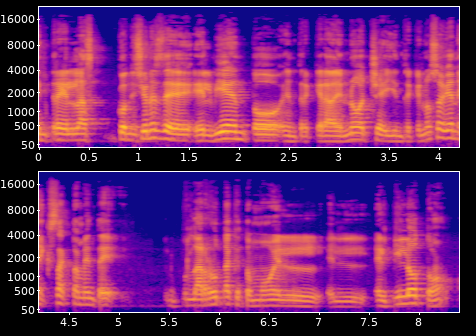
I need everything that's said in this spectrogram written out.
entre las condiciones del viento, entre que era de noche y entre que no sabían exactamente pues, la ruta que tomó el, el- el piloto,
